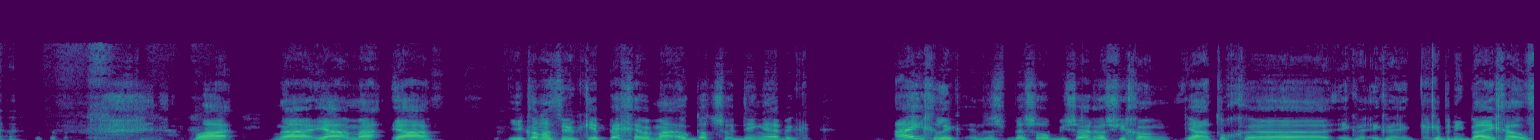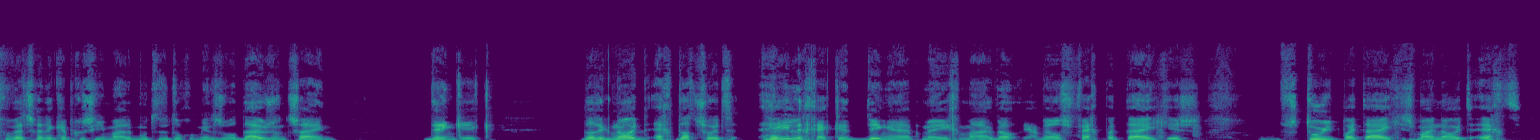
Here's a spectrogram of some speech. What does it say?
maar, nou ja, maar ja, je kan natuurlijk een keer pech hebben, maar ook dat soort dingen heb ik eigenlijk, en dat is best wel bizar als je gewoon, ja, toch, uh, ik, ik, ik, heb het niet bijgehouden hoeveel wedstrijden ik heb gezien, maar er moeten er toch inmiddels wel duizend zijn, denk ik. Dat ik nooit echt dat soort hele gekke dingen heb meegemaakt. Wel, ja, wel eens vechtpartijtjes, stoeipartijtjes, maar nooit echt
